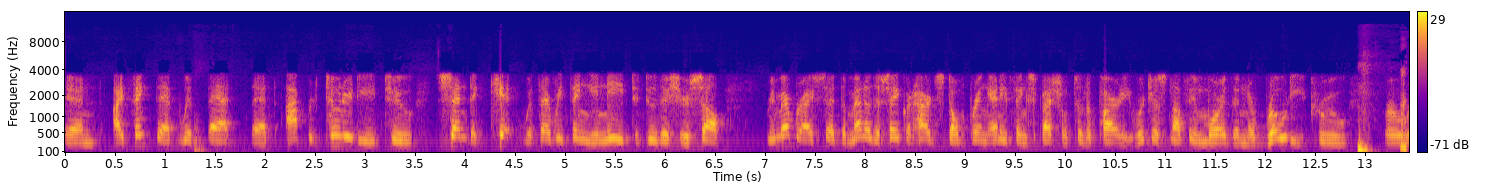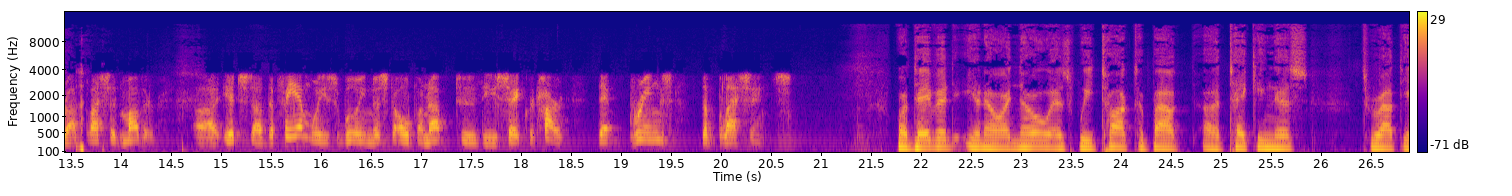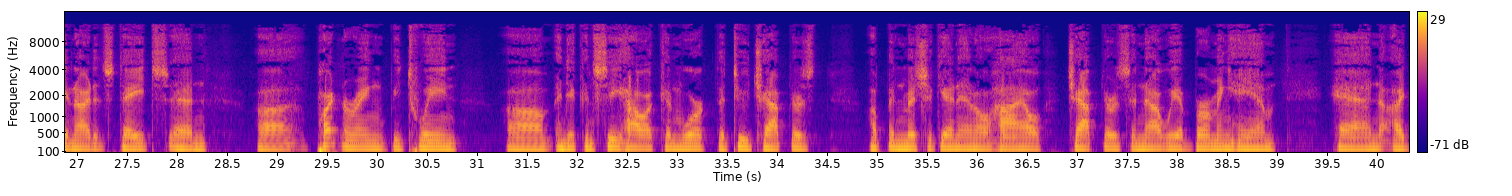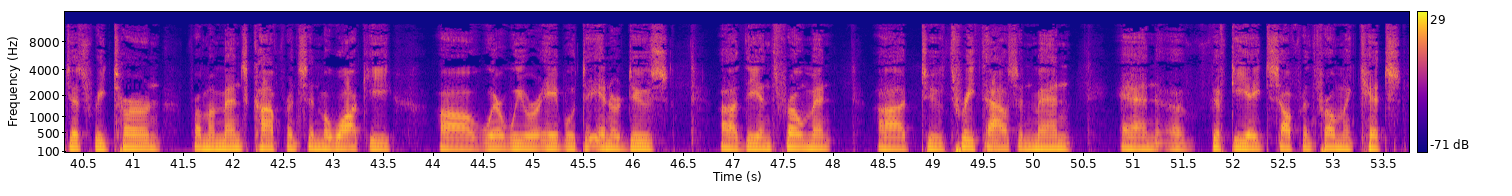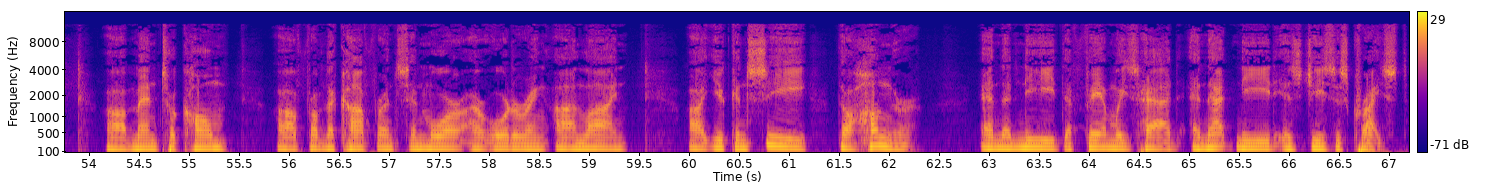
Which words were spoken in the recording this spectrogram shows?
And I think that with that that opportunity to send a kit with everything you need to do this yourself, remember I said the men of the Sacred Hearts don't bring anything special to the party. We're just nothing more than a roadie crew for uh, Blessed Mother. Uh, it's uh, the family's willingness to open up to the Sacred Heart that brings the blessings. Well, David, you know, I know as we talked about uh, taking this throughout the United States and uh, partnering between, um, and you can see how it can work the two chapters up in Michigan and Ohio chapters, and now we have Birmingham. And I just returned from a men's conference in Milwaukee uh, where we were able to introduce uh, the enthronement uh, to 3,000 men and uh, 58 self enthronement kits uh, men took home uh, from the conference, and more are ordering online. you can see the hunger and the need that families had, and that need is Jesus Christ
